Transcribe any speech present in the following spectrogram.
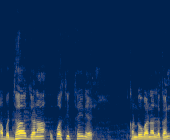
આ બધા જણા ઉપસ્થિત થઈને ખંડોબાના લગ્ન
